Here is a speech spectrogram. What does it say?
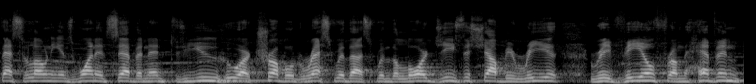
Thessalonians 1 and 7, and to you who are troubled, rest with us when the Lord Jesus shall be re- revealed from heaven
